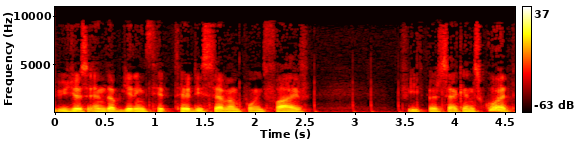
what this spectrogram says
you just end up getting 37.5 feet per second squared.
